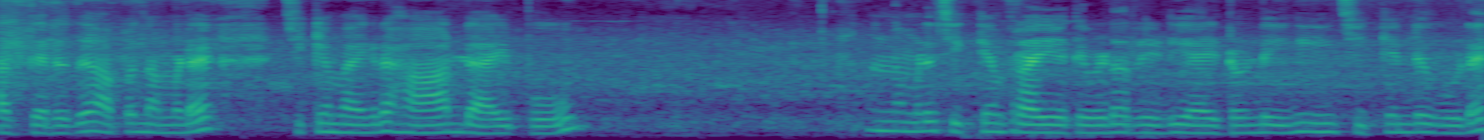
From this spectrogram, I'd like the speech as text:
ആക്കരുത്. അപ്പം നമ്മുടെ ചിക്കൻ ഭയങ്കര ഹാർഡായി പോവും. നമ്മുടെ ചിക്കൻ ഫ്രൈ ഒക്കെ ഇവിടെ റെഡി ആയിട്ടുണ്ട്. ഇനി ഈ ചിക്കന്റെ കൂടെ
